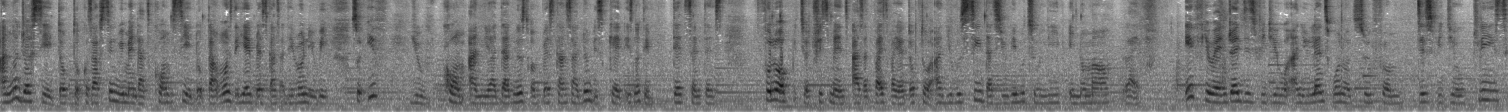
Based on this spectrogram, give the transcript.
and not just see a doctor because i've seen women that come see a doctor and once they hear breast cancer they run away so if you come and you are diagnosed of breast cancer don't be scared. It's not a death sentence. Follow up with your treatment as advised by your doctor and you will see that you'll be able to live a normal life. If you enjoyed this video and you learned one or two from this video please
